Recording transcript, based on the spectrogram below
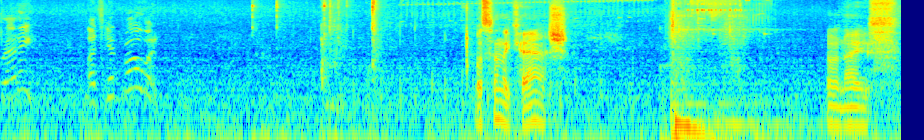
Ready? Let's get moving. What's in the cache? Oh, nice.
